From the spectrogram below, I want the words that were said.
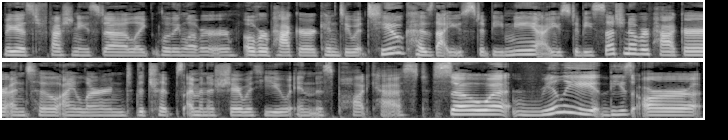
biggest fashionista, like clothing lover, overpacker can do it too, because that used to be me. I used to be such an overpacker until I learned the trips I'm going to share with you in this this podcast. So, really, these are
